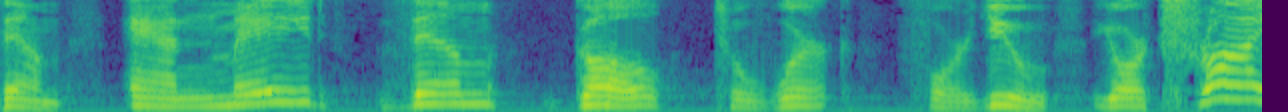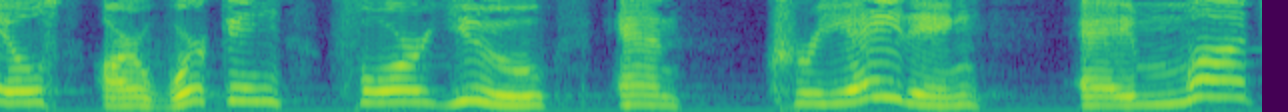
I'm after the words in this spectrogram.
them and made them go to work for you. Your trials are working for you and creating a much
